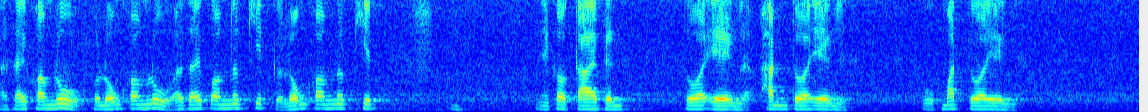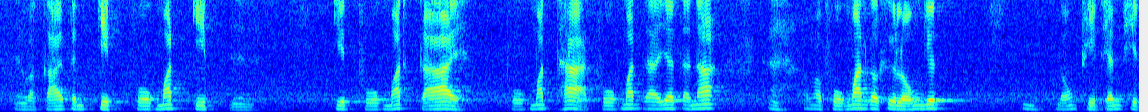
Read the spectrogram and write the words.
อาศัยความรู้ก็หลงความรู้อาศัยความนึกคิดก็หลงความนึกคิด นี่ก็กลายเป็นตัวเองแหละพันตัวเองอยู่ผูกมัดตัวเองเรียกว่ากลายเป็นจิต ผูกมัดจิตจิตผูกมัดกาย ผูกมัดธาตุผูกมัดอายตนะเขามาผูกมัดก็คือหลงยึดหลงผิดเห็นผิด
